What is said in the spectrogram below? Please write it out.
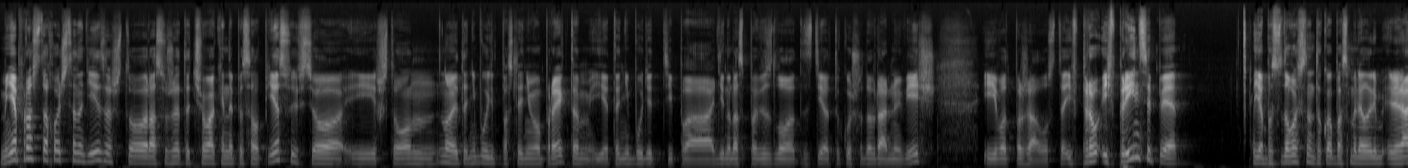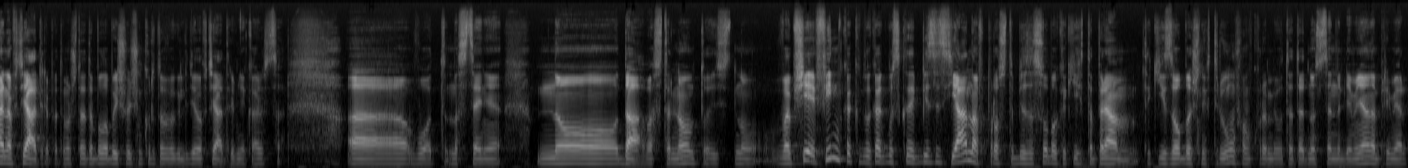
Мне просто хочется надеяться, что раз уже этот чувак и написал пьесу и все, и что он, ну, это не будет последним его проектом, и это не будет, типа, один раз повезло сделать такую шедевральную вещь, и вот, пожалуйста. И в, и в принципе, я бы с удовольствием такое посмотрел реально в театре, потому что это было бы еще очень круто выглядело в театре, мне кажется, а, вот, на сцене. Но, да, в остальном, то есть, ну, вообще фильм, как бы, как бы сказать, без изъянов, просто без особо каких-то прям таких заоблачных триумфов, кроме вот этой одной сцены для меня, например.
